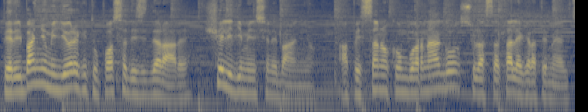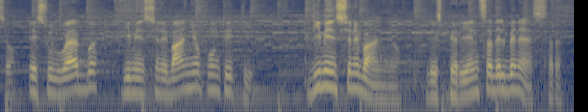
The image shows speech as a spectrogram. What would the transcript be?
Per il bagno migliore che tu possa desiderare, scegli Dimensione Bagno, a Pessano con Bornago sulla statale Gratemelzo e sul web dimensionebagno.it. Dimensione Bagno, l'esperienza del benessere.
